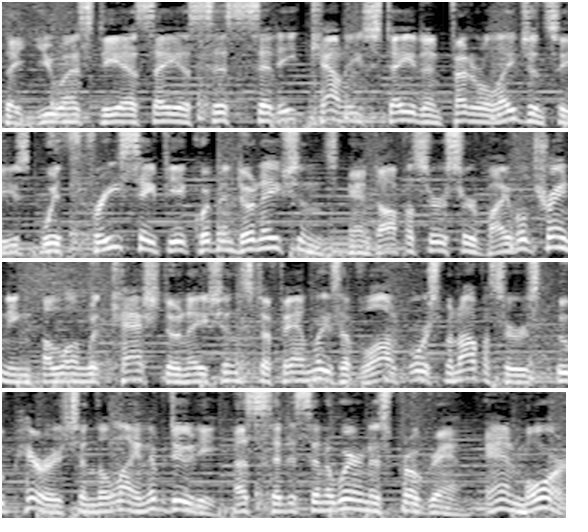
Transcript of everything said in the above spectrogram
The USDSA assists city, county, state, and federal agencies with free safety equipment donations and officer survival training, along with cash donations to families of law enforcement officers who perish in the line of duty, a citizen awareness program, and more.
